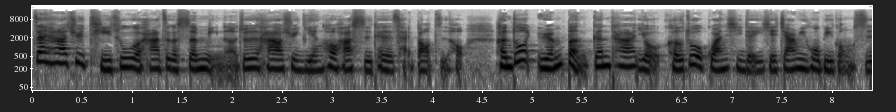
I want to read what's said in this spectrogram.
在他去提出了他这个声明呢，就是他要去延后他十 K 的财报之后，很多原本跟他有合作关系的一些加密货币公司，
